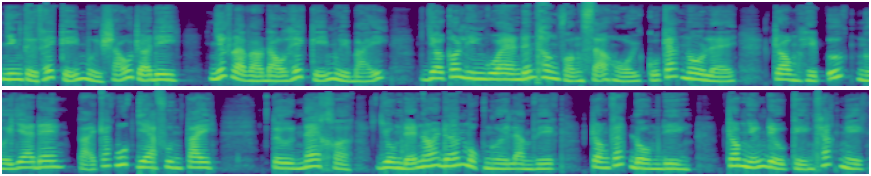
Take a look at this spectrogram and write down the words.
Nhưng từ thế kỷ 16 trở đi, nhất là vào đầu thế kỷ 17, do có liên quan đến thân phận xã hội của các nô lệ trong hiệp ước người da đen tại các quốc gia phương Tây. Từ Necker dùng để nói đến một người làm việc trong các đồn điền trong những điều kiện khắc nghiệt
